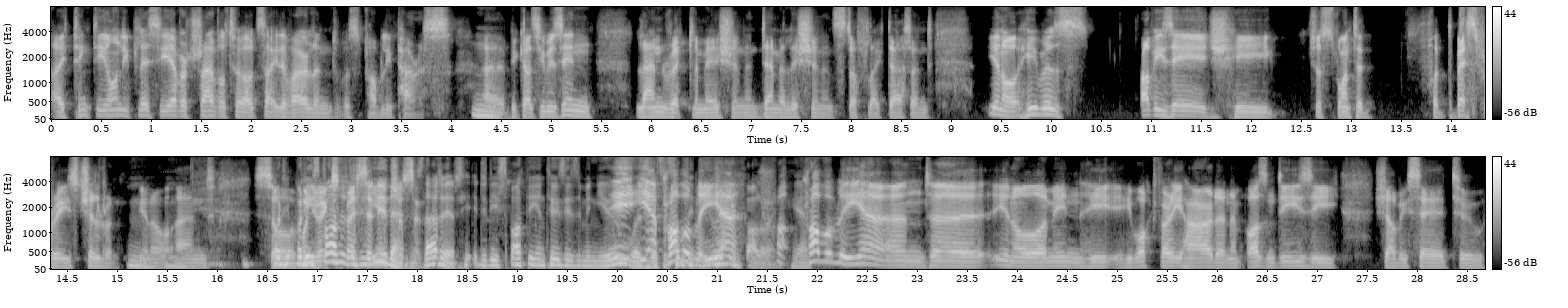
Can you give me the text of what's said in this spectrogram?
I think the only place he ever traveled to outside of Ireland was probably Paris. Mm. uh, because he was in land reclamation and demolition and stuff like that. And, you know, he was of his age, he just wanted for the best for his children, mm, you know, mm. and so. But, but he spotted it in you. Then is that it? Did he spot the enthusiasm in you? Was, yeah, was probably. Yeah. Pro- yeah. probably. Yeah, and uh, you know, I mean, he he worked very hard, and it wasn't easy, shall we say, to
